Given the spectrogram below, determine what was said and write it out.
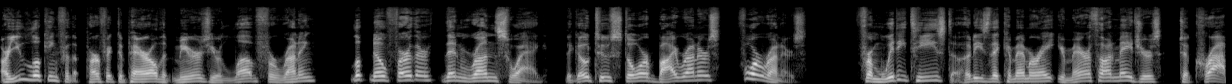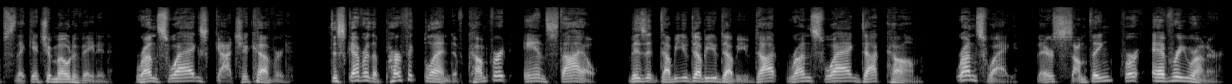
Are you looking for the perfect apparel that mirrors your love for running? Look no further than Run Swag, the go-to store by runners for runners. From witty tees to hoodies that commemorate your marathon majors to crops that get you motivated, Run Swag's got you covered. Discover the perfect blend of comfort and style. Visit www.runswag.com. Runswag, there's something for every runner.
